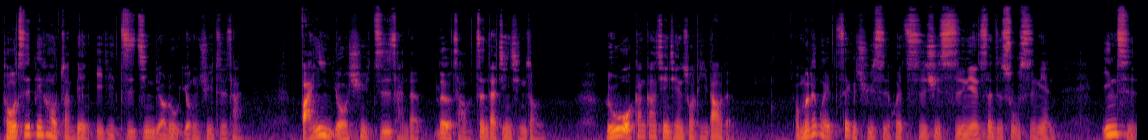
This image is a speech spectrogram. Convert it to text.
投资偏好转变以及资金流入永续资产，反映有序资产的热潮正在进行中。如我刚刚先前所提到的，我们认为这个趋势会持续十年甚至数十年，因此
